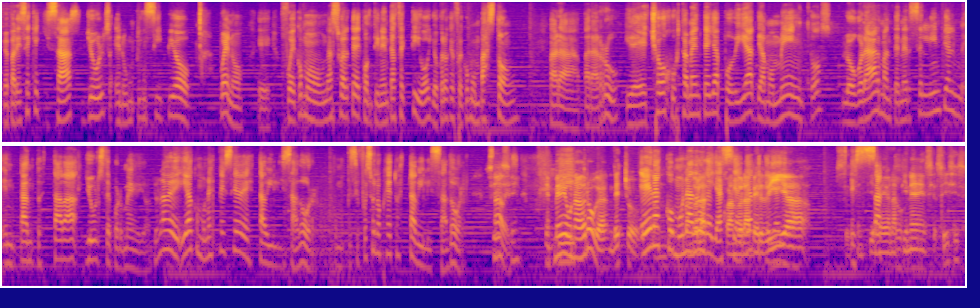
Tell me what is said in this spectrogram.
me parece que quizás Jules en un principio, bueno, eh, fue como una suerte de continente afectivo, yo creo que fue como un bastón para, para Ru, y de hecho justamente ella podía de a momentos lograr mantenerse limpia en, en tanto estaba Jules de por medio. Yo la veía como una especie de estabilizador, como que si fuese un objeto estabilizador ¿sabes? Es medio una droga, de hecho. Era como una droga y Cuando la perdía, se sentía medio una abstinencia, sí, sí, sí.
